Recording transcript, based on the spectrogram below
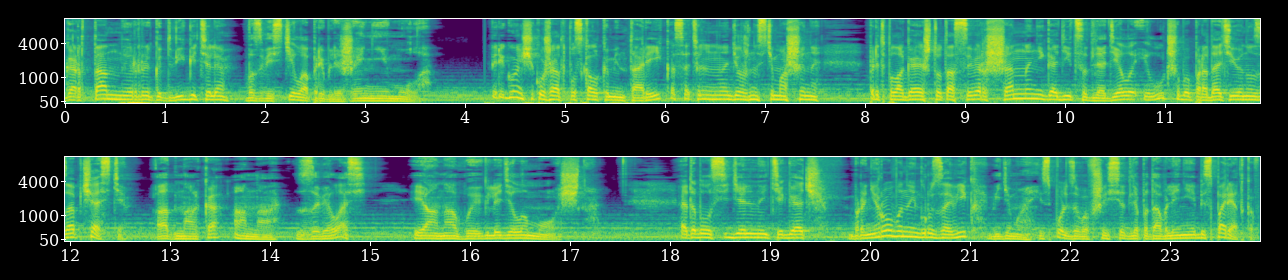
Гортанный рык двигателя возвестил о приближении мула. Перегонщик уже отпускал комментарии касательно надежности машины, предполагая, что та совершенно не годится для дела и лучше бы продать ее на запчасти. Однако она завелась, и она выглядела мощно. Это был сидельный тягач, бронированный грузовик, видимо, использовавшийся для подавления беспорядков.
